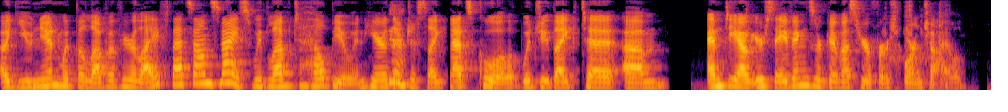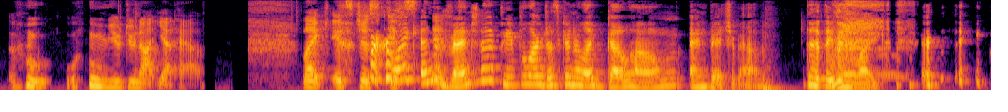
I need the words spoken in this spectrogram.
a union with the love of your life? That sounds nice. We'd love to help you." And here they're just like, "That's cool. Would you like to um empty out your savings or give us your firstborn child who whom you do not yet have?" Like it's just for like an it- event that people are just gonna like go home and bitch about that they didn't like certain things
